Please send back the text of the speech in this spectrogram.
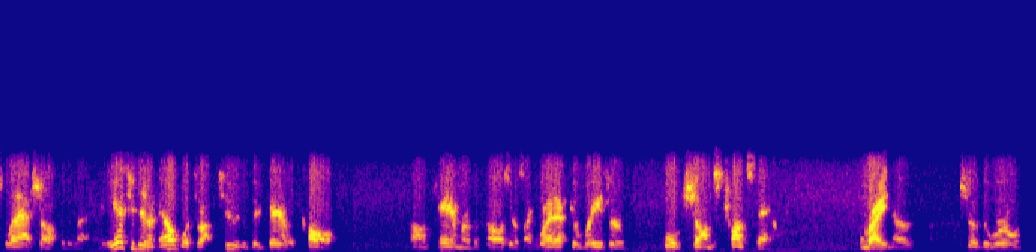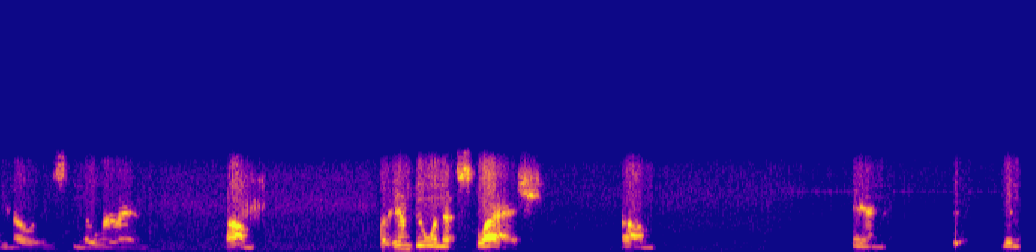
splash off of the ladder. He actually did an elbow drop, too, that they barely caught on camera because it was like right after Razor pulled Shawn's trunks down. And, Right. You know, showed the world, you know, is you know, rear end. Um, but him doing that splash, um, and then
